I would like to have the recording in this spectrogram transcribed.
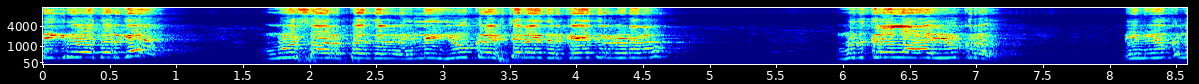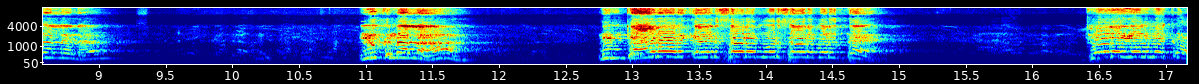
ಡಿಗ್ರಿ ಓದೋರ್ಗೆ ಮೂರ್ ಸಾವಿರ ರೂಪಾಯಿ ಅಂತ ಹೇಳಿದ್ರು. ಇಲ್ಲಿ ಯುವಕರು ಎಷ್ಟು ಜನ ಇದ್ರು ಕೈ ಎತ್ತಿರಿ ನೋಡೋಣ ಮುದುಕರಲ್ಲ ಯುವಕರು ನೀನ್ ಯುವಕನಲ್ಲೇನಾ ಯುವಕನಲ್ಲ ನಿಮ್ಗೆ ಯಾರ್ಯಾರಿಗೆ ಎರಡ್ ಸಾವಿರ ಮೂರ್ ಸಾವಿರ ಬರುತ್ತೆ ಜೋರಾಗಿ ಹೇಳ್ಬೇಕು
